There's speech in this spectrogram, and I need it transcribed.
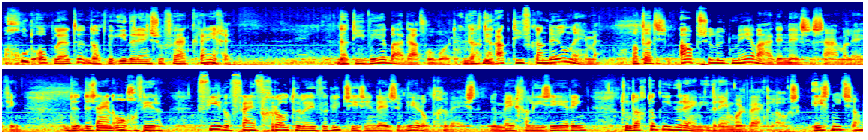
goed opletten dat we iedereen zover krijgen. Dat die weerbaar daarvoor wordt. En dat die actief kan deelnemen. Want dat is absoluut meerwaarde in deze samenleving. De- er zijn ongeveer vier of vijf grote revoluties in deze wereld geweest. De megalisering. Toen dacht ook iedereen, iedereen wordt werkloos. Is niet zo.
